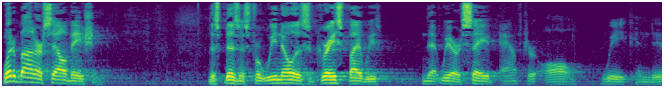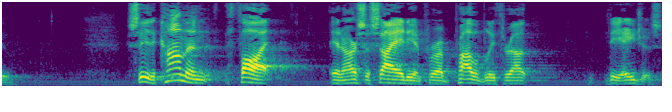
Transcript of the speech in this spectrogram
What about our salvation? This business, for we know this grace by we that we are saved after all we can do. See, the common thought in our society and probably throughout the ages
